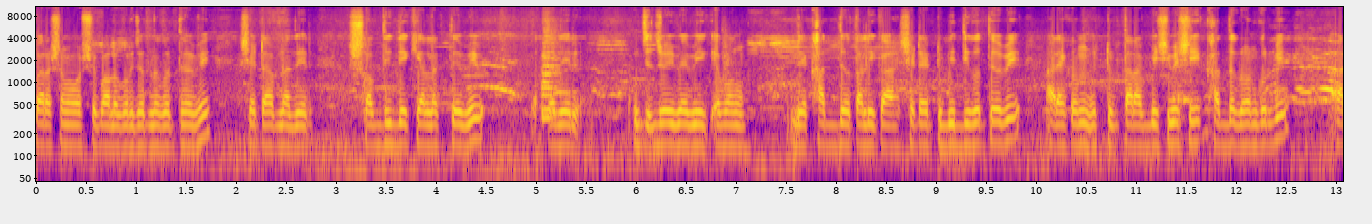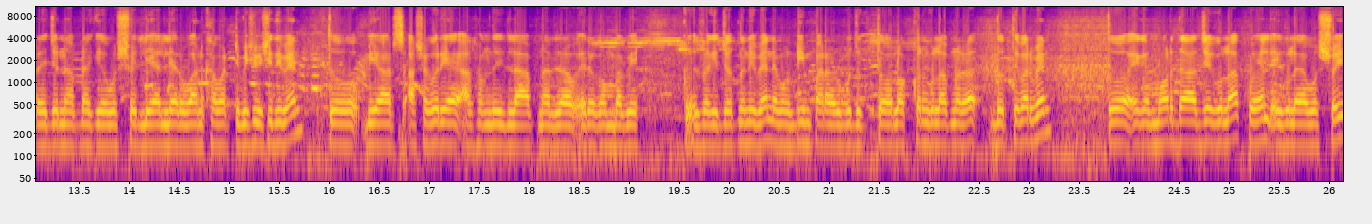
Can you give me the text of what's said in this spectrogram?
পাড়ার সময় অবশ্যই ভালো করে যত্ন করতে হবে। সেটা আপনাদের সব দিক দিয়ে খেয়াল রাখতে হবে। তাদের জৈবিক এবং যে খাদ্য তালিকা, সেটা একটু বৃদ্ধি করতে হবে। আর এখন একটু তারা বেশি বেশি খাদ্য গ্রহণ করবে। আর এই জন্য আপনাকে অবশ্যই লেয়ার লেয়ার ওয়ান খাবারটি বেশি বেশি দিবেন। তো বিয়ার্স আশা করি আলহামদুলিল্লাহ আপনারাও এরকমভাবে কোয়েল পাখির যত্ন নেবেন এবং ডিম পাড়ার উপযুক্ত লক্ষণগুলো আপনারা ধরতে পারবেন। তো মর্দা যেগুলা, কোয়েল এগুলো অবশ্যই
